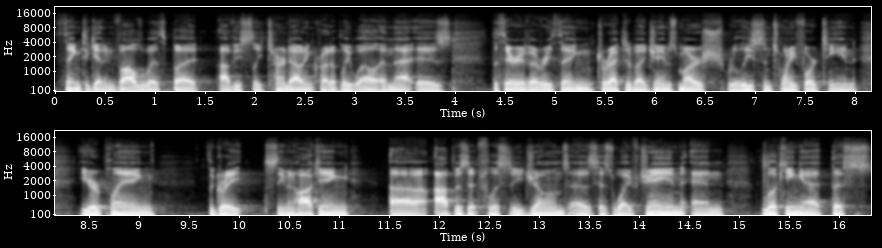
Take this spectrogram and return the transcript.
thing to get involved with, but obviously turned out incredibly well. And that is the theory of everything, directed by James Marsh, released in 2014. You're playing the great Stephen Hawking uh, opposite Felicity Jones as his wife Jane, and looking at this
